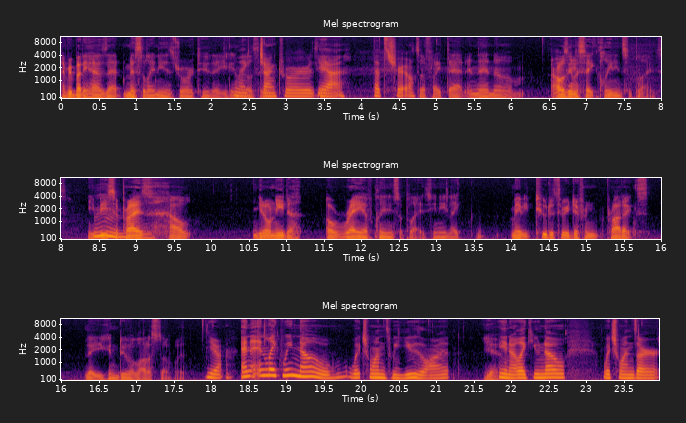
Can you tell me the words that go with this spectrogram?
Everybody has that miscellaneous drawer too that you can go like through. junk drawers. Yeah. Yeah. that's true. stuff like that. And then um, I was gonna say cleaning supplies. You'd be Mm. surprised how you don't need a array of cleaning supplies. You need like maybe two to three different products that you can do a lot of stuff with. Yeah, and and like we know which ones we use a lot. Yeah, You know, like you know which ones are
